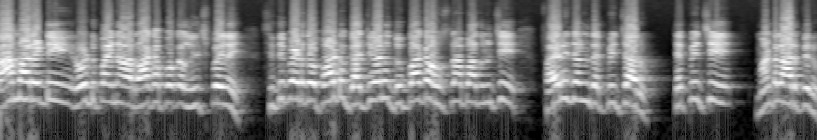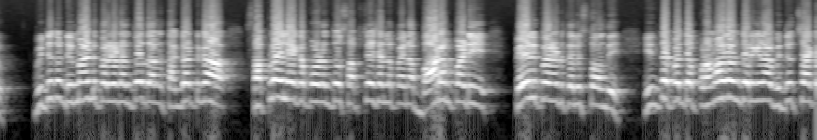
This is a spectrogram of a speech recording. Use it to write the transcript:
కామారెడ్డి రోడ్డు పైన రాకపోకలు నిలిచిపోయినాయి. సిద్దిపేటతో పాటు గజ్వేలు దుబ్బాక హుస్నాబాద్ నుంచి ఫైర్ ఇంజన్లు తెప్పించారు. తెప్పించి మంటలు ఆర్పిరు. విద్యుత్ డిమాండ్ పెరగడంతో దానికి తగ్గట్టుగా సప్లై లేకపోవడంతో సబ్స్టేషన్ల పైన భారం పడి పేలిపోయినట్టు తెలుస్తోంది. ఇంత పెద్ద ప్రమాదం జరిగిన విద్యుత్ శాఖ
